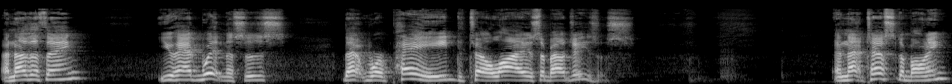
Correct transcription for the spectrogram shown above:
Another thing, you had witnesses that were paid to tell lies about Jesus. And that testimony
